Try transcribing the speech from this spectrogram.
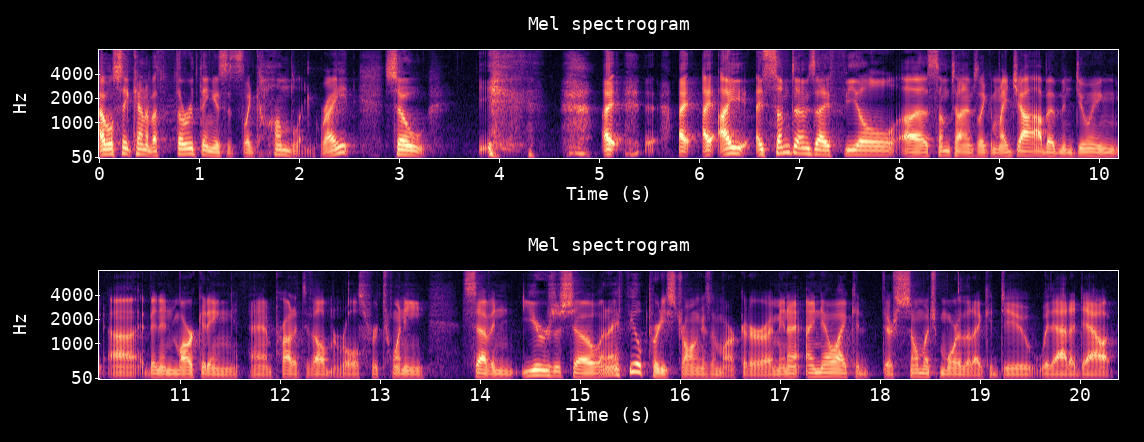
i will say kind of a third thing is it's like humbling right so I, I, I, I, sometimes I feel uh, sometimes like in my job I've been doing uh, I've been in marketing and product development roles for 27 years or so and I feel pretty strong as a marketer. I mean I, I know I could there's so much more that I could do without a doubt.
